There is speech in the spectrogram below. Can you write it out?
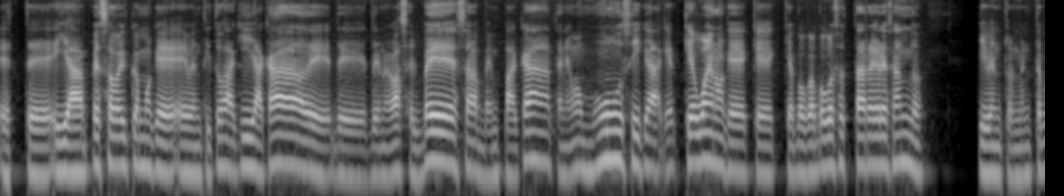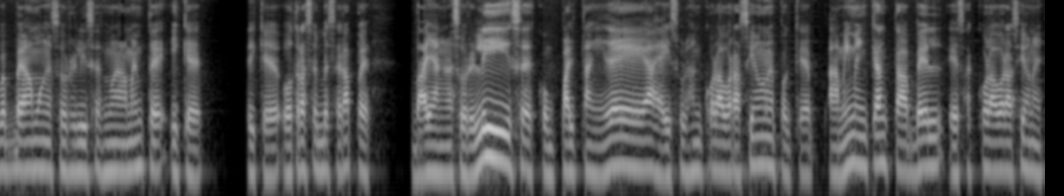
Este, y ya empezó a ver como que eventitos aquí y acá de, de, de nuevas cervezas, ven para acá, tenemos música, qué, bueno que, que, que, poco a poco eso está regresando y eventualmente pues veamos esos releases nuevamente y que, y que otras cerveceras pues vayan a esos releases, compartan ideas, ahí surjan colaboraciones, porque a mí me encanta ver esas colaboraciones.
